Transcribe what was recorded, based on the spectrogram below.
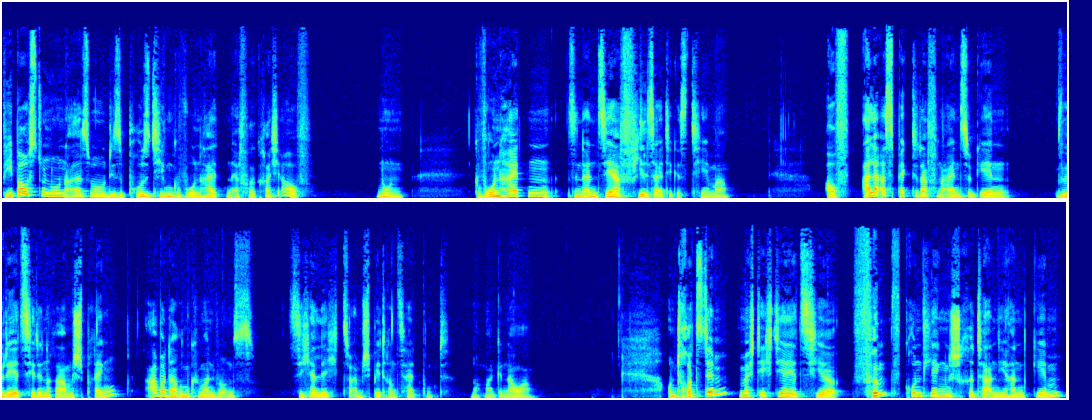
Wie baust du nun also diese positiven Gewohnheiten erfolgreich auf? Nun, Gewohnheiten sind ein sehr vielseitiges Thema. Auf alle Aspekte davon einzugehen, würde jetzt hier den Rahmen sprengen, aber darum kümmern wir uns sicherlich zu einem späteren Zeitpunkt nochmal genauer. Und trotzdem möchte ich dir jetzt hier fünf grundlegende Schritte an die Hand geben,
